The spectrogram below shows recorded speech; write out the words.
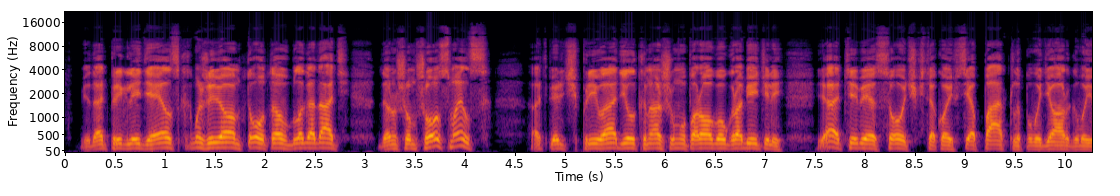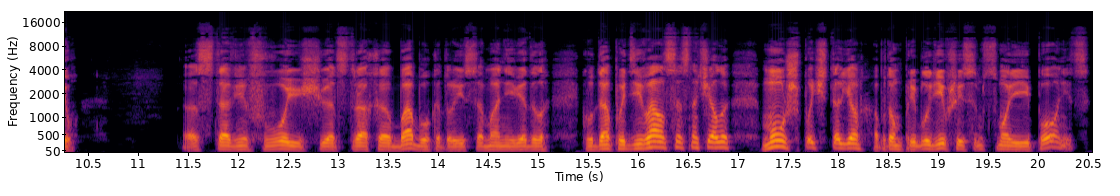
— Видать, пригляделся, как мы живем тут-то в благодать. Да на шумшо смылся а теперь приводил к нашему порогу грабителей. Я тебе, сочки такой, все патлы повыдергиваю. Оставив воющую от страха бабу, которая и сама не ведала, куда подевался сначала муж-почтальон, а потом приблудившийся с моря японец,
